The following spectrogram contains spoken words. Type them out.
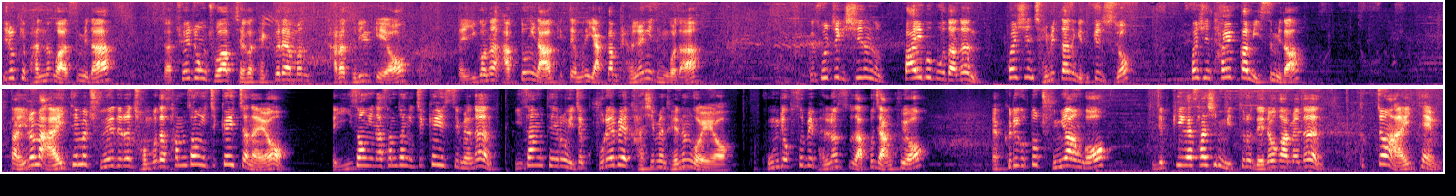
이렇게 받는 것 같습니다. 자 최종 조합 제가 댓글에 한번 달아드릴게요. 자, 이거는 악동이 나왔기 때문에 약간 변형이 된 거다. 솔직히 시즌 5보다는 훨씬 재밌다는 게 느껴지죠? 훨씬 타격감이 있습니다. 자 이러면 아이템을 준 애들은 전부 다 삼성이 찍혀 있잖아요. 이성이나 삼성이 찍혀 있으면은 이 상태로 이제 9레벨 가시면 되는 거예요. 공격 수비 밸런스도 나쁘지 않고요. 야, 그리고 또 중요한 거 이제 피가 40 밑으로 내려가면은 특정 아이템,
